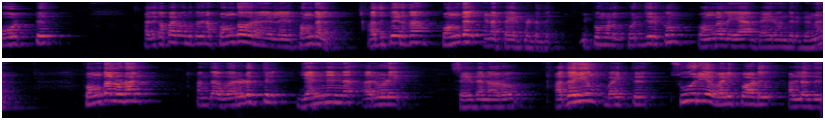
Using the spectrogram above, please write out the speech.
போட்டு அதுக்கப்புறம் வந்து பார்த்தீங்கன்னா பொங்கல் வரும் இல்லை பொங்கல். அது பேர் தான் பொங்கல் என பெயர் பெற்றது. இப்போ உங்களுக்கு புரிஞ்சிருக்கும் பொங்கல் ஏன் பெயர் வந்திருக்குன்னு. பொங்கலுடன் அந்த வருடத்தில் என்னென்ன அறுவடை செய்தனாரோ அதையும் வைத்து சூரிய வழிபாடு அல்லது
